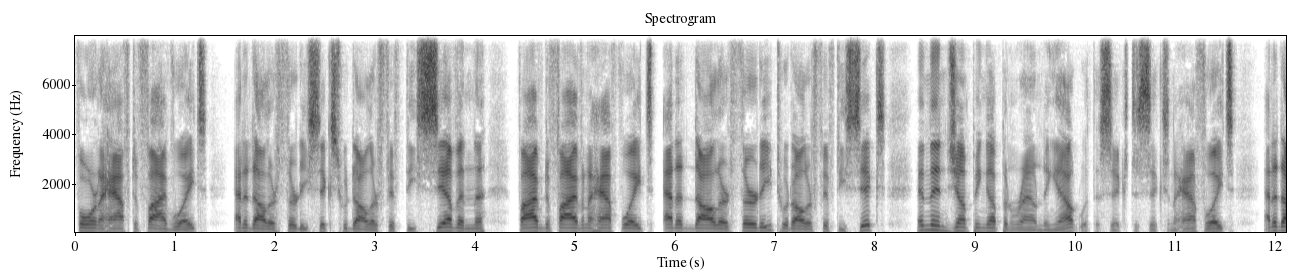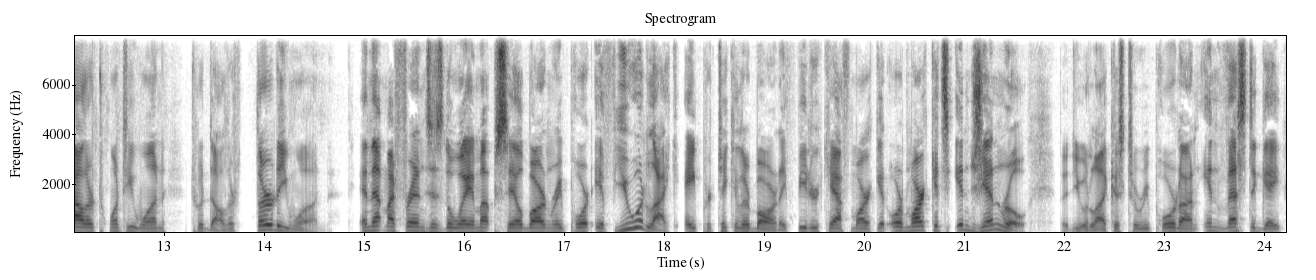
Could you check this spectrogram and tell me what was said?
four and a half to five weights at a dollar thirty-six to a dollar fifty-seven. Five to five and a half weights at a dollar thirty to a dollar fifty-six, and then jumping up and rounding out with the six to six and a half weights at a dollar twenty-one to a dollar thirty-one. And that, my friends, is the Weigh Up Sale Barn Report. If you would like a particular barn, a feeder calf market, or markets in general that you would like us to report on, investigate,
